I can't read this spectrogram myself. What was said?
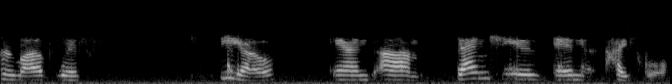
her love with Theo, and um then she is in high school.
